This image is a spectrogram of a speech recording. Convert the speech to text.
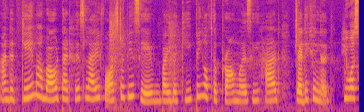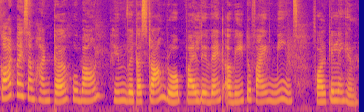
and it came about that his life was to be saved by the keeping of the promise he had ridiculed. He was caught by some hunter who bound him with a strong rope while they went away to find means for killing him.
